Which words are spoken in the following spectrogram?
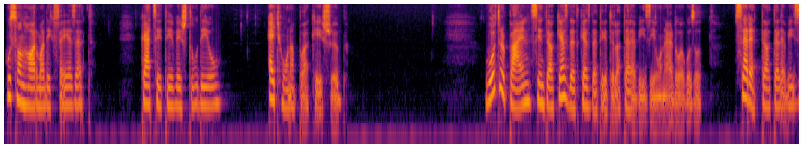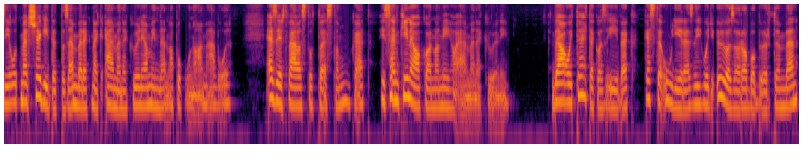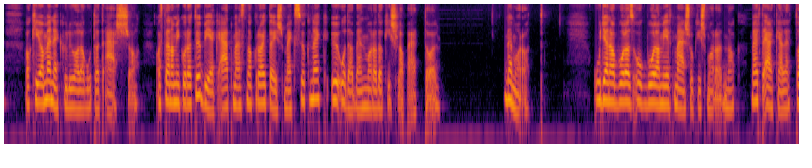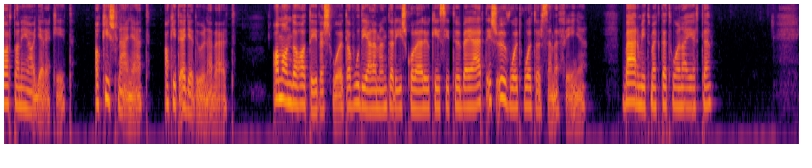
23. fejezet KCTV stúdió Egy hónappal később Walter Pine szinte a kezdet-kezdetétől a televíziónál dolgozott. Szerette a televíziót, mert segített az embereknek elmenekülni a mindennapok unalmából. Ezért választotta ezt a munkát, hiszen ki ne akarna néha elmenekülni. De ahogy teltek az évek, kezdte úgy érezni, hogy ő az a raba börtönben, aki a menekülő alagutat ássa. Aztán amikor a többiek átmásznak rajta és megszöknek, ő odaben marad a kislapáttal. De maradt. Ugyanabból az okból, amiért mások is maradnak, mert el kellett tartania a gyerekét. A kislányát, akit egyedül nevelt. Amanda hat éves volt, a Woody Elementary iskola előkészítőbe járt, és ő volt Walter szemefénye. Bármit megtett volna érte.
